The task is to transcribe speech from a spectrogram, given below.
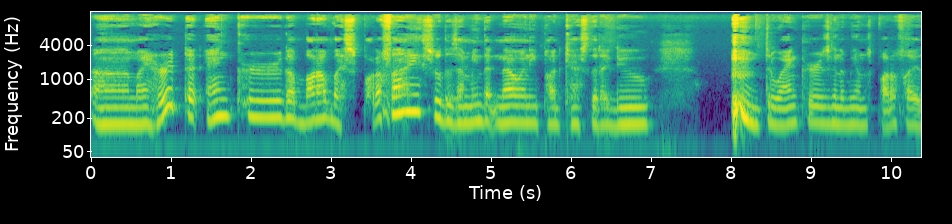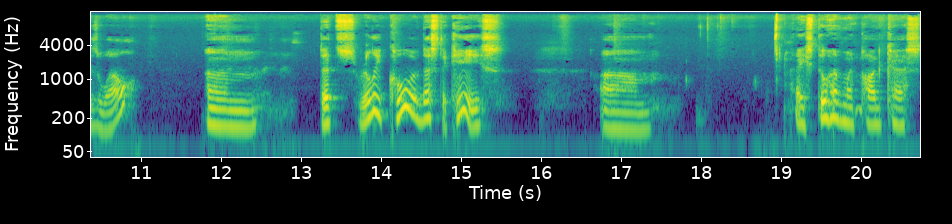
Um, I heard that Anchor got bought out by Spotify. So does that mean that now any podcast that I do through Anchor is gonna be on Spotify as well? Um, that's really cool if that's the case. Um, I still have my podcast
